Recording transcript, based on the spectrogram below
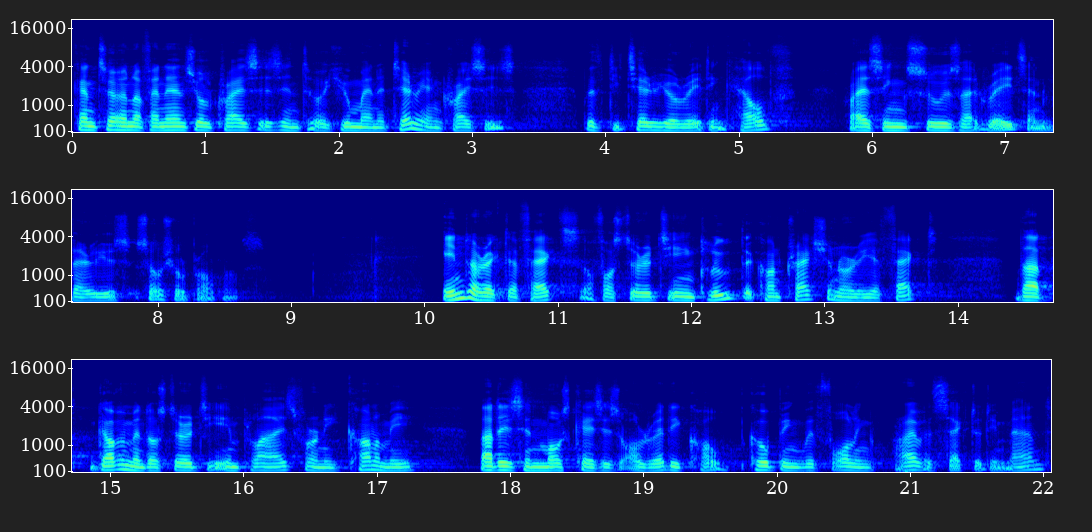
can turn a financial crisis into a humanitarian crisis with deteriorating health, rising suicide rates, and various social problems. Indirect effects of austerity include the contractionary effect that government austerity implies for an economy that is in most cases already coping with falling private sector demand,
